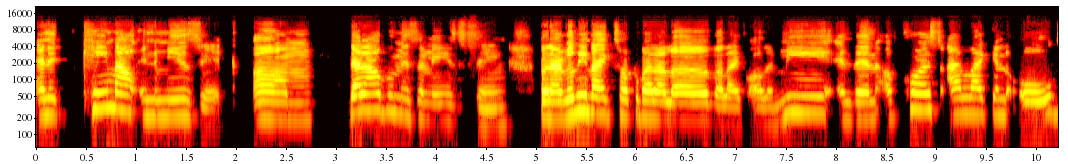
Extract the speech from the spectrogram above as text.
and it came out in the music. Um, that album is amazing. But I really like Talk About Our Love. I like All of Me. And then, of course, I like an old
